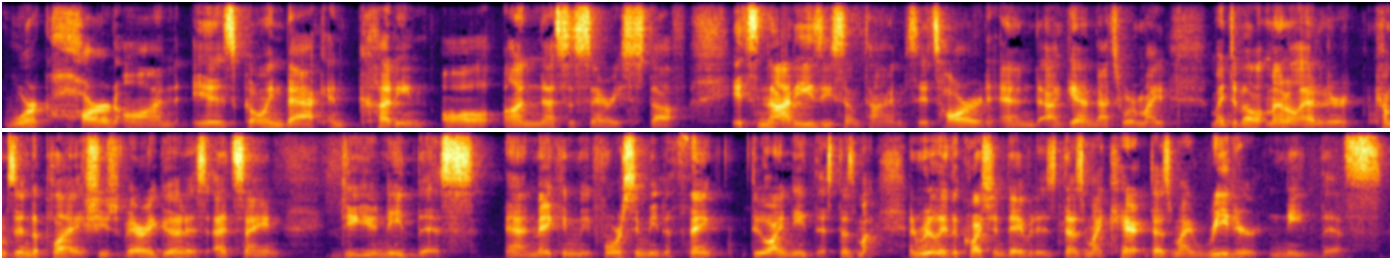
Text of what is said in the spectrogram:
work hard on is going back and cutting all unnecessary stuff. It's not easy sometimes, it's hard. And again, that's where my, my developmental editor comes into play. She's very good at, at saying, Do you need this? And making me, forcing me to think, do I need this? Does my, and really the question, David, is does my care, does my reader need this?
